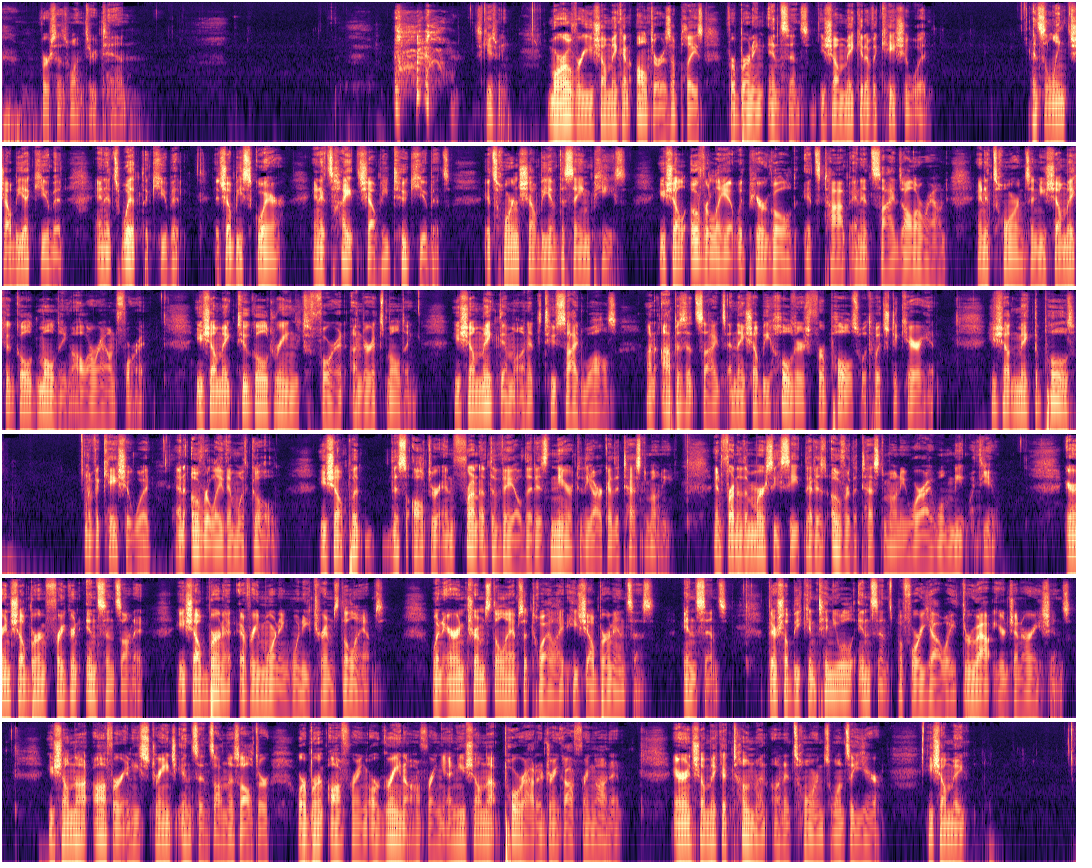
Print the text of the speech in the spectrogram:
verses 1 through 10. Excuse me. Moreover, you shall make an altar as a place for burning incense. You shall make it of acacia wood. Its length shall be a cubit, and its width a cubit. It shall be square, and its height shall be two cubits. Its horns shall be of the same piece. You shall overlay it with pure gold, its top and its sides all around, and its horns, and you shall make a gold molding all around for it. You shall make two gold rings for it under its molding. You shall make them on its two side walls on opposite sides, and they shall be holders for poles with which to carry it. You shall make the poles of acacia wood and overlay them with gold. You shall put this altar in front of the veil that is near to the ark of the testimony, in front of the mercy seat that is over the testimony where I will meet with you. Aaron shall burn fragrant incense on it. He shall burn it every morning when he trims the lamps. When Aaron trims the lamps at twilight, he shall burn incense. Incense. There shall be continual incense before Yahweh throughout your generations. You shall not offer any strange incense on this altar, or burnt offering, or grain offering, and you shall not pour out a drink offering on it. Aaron shall make atonement on its horns once a year. He shall make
